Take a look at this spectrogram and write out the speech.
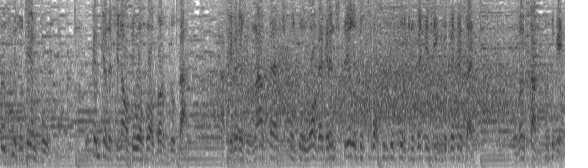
No segundo tempo, o campeão nacional deu a volta ao resultado. A primeira jornada descontou logo a grande estrela do Futebol do Porto 95-96, o avançado português.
